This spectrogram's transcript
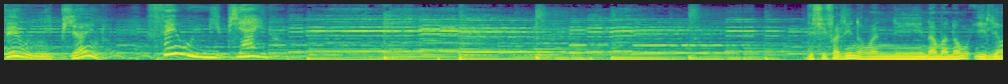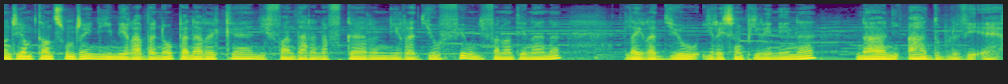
Feon'ny mpihaino. Feon'ny mpihaino. Dia fifaliana ho an'ny namanao Eliandry Amitantsondray ny miaraba anao mpanaraka ny fandaharana vokarin'ny radio feo ny fanantenana ilay radio iraisam-pirenena na ny awr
